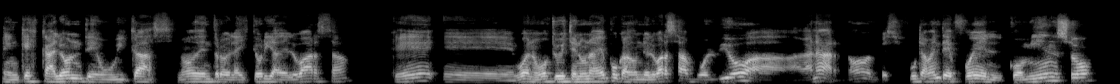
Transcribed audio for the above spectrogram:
¿En qué escalón te ubicas ¿no? dentro de la historia del Barça? Que, eh, bueno, vos estuviste en una época donde el Barça volvió a, ganar, ¿no? justamente fue el comienzo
